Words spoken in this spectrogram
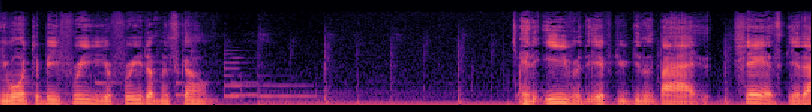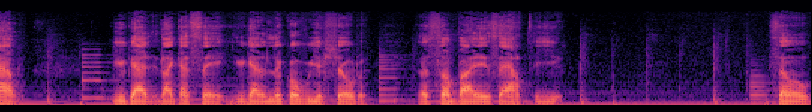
You want to be free, your freedom is gone. And even if you get by chance get out, you got like I say, you got to look over your shoulder because somebody is after you. So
